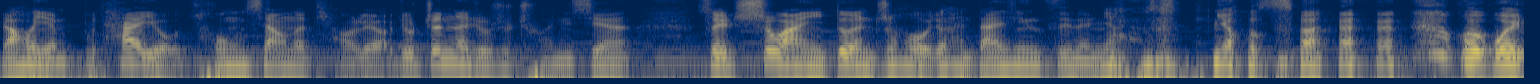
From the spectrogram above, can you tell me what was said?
然后也不太有葱香的调料，就真的就是纯鲜。所以吃完一顿之后，我就很担心自己的尿 尿酸会不会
